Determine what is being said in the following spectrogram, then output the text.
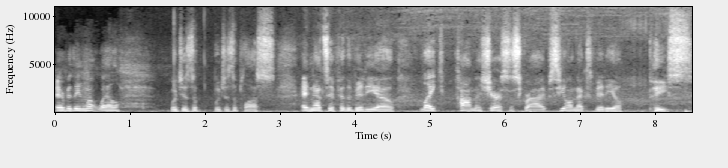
everything went well, which is a which is a plus. And that's it for the video. Like, comment, share, subscribe. See y'all next video. Peace.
